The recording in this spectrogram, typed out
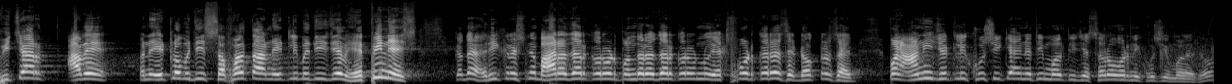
વિચાર આવે અને એટલો બધી સફળતા અને એટલી બધી જે હેપીનેસ કદાચ હરિકૃષ્ણ બાર હજાર કરોડ, પંદર હજાર કરોડનું એક્સપોર્ટ કરે છે ડૉક્ટર સાહેબ. પણ આની જેટલી ખુશી ક્યાંય નથી મળતી જે સરોવરની ખુશી મળે છે હો.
